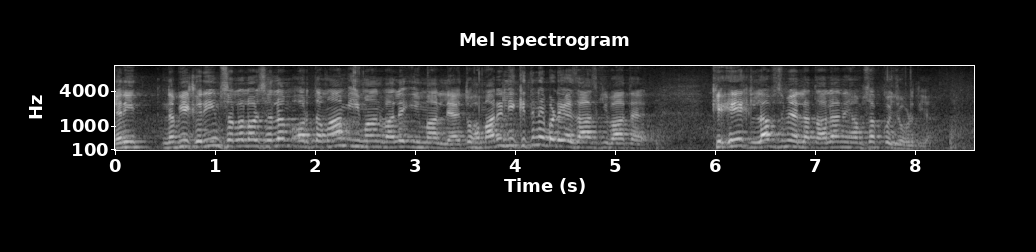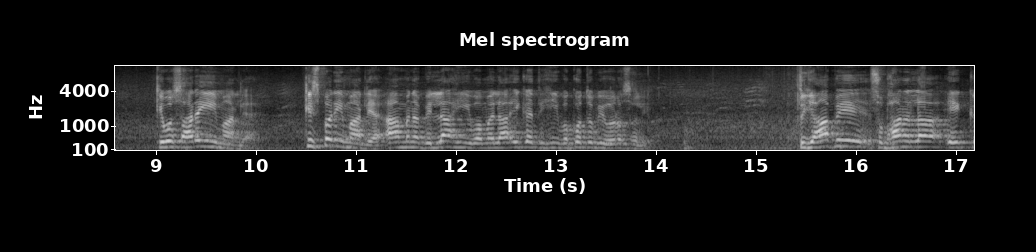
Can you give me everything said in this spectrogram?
यानी नबी करीम सल्लल्लाहु अलैहि वसल्लम और तमाम ईमान वाले ईमान ले आए। तो हमारे लिए कितने बड़े एजाज़ की बात है कि एक लफ्ज़ में अल्लाह ताला ने हम सबको जोड़ दिया कि वो सारे ही ईमान ले आए। किस पर ईमान ले आए? आमन बिल्लाही व मलाइकत ही व कुतुबी व रसूली। तो यहाँ पे सुबहान अल्लाह एक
